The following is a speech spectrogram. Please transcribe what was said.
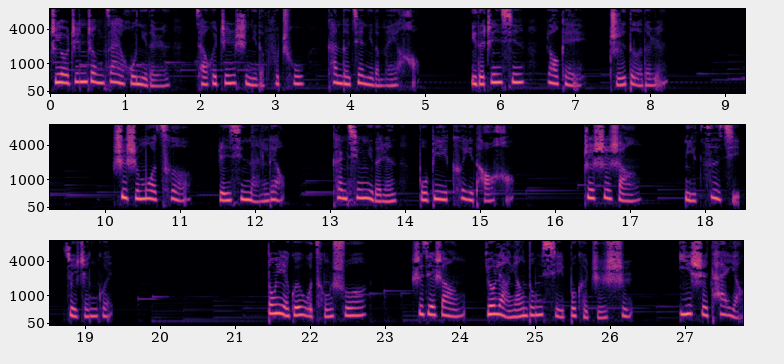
只有真正在乎你的人，才会珍视你的付出，看得见你的美好。你的真心要给值得的人。世事莫测，人心难料，看清你的人不必刻意讨好。这世上，你自己最珍贵。东野圭吾曾说：“世界上有两样东西不可直视，一是太阳。”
